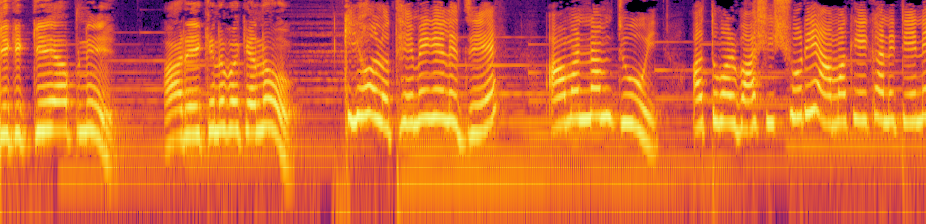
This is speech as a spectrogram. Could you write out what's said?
কে কে কে আপনি? আর এখানে বা কেন? কি হলো থেমে গেলে যে? আমার নাম জুই আর তোমার বাঁশির সুরই আমাকে এখানে টেনে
